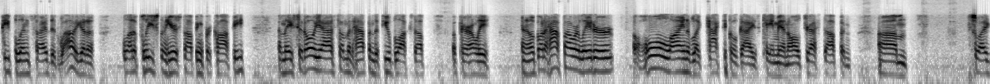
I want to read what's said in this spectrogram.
people inside that, "Wow, you got a, a lot of policemen here stopping for coffee," and they said, "Oh yeah, something happened a few blocks up, apparently." And about a half hour later, a whole line of like tactical guys came in, all dressed up, and um, so I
